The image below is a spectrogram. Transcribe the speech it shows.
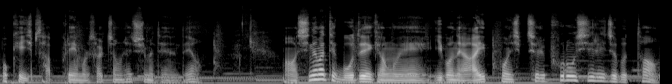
4K 24프레임으로 설정을 해주시면 되는데요. 어, 시네마틱 모드의 경우에 이번에 아이폰 17 프로 시리즈부터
